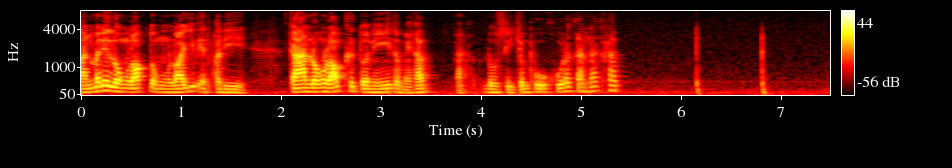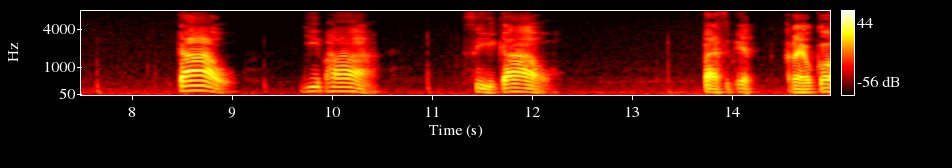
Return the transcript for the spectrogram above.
มันไม่ได้ลงล็อกตรงร้อยยิบเอ็ดพอดี การลงล็อกคือตัวนี้ถูกไหมครับดูสีชมพูครูแล้วกันนะครับเก้า ยี่ห้าสี่เก้าแปดสิบเอ็ดแล้วก็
